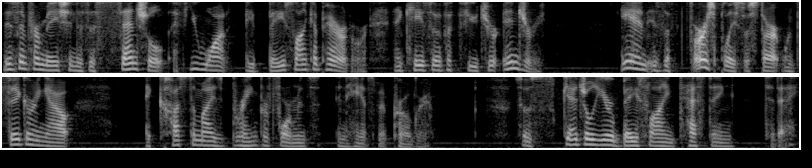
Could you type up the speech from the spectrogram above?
This information is essential if you want a baseline comparator in case of a future injury and is the first place to start when figuring out a customized brain performance enhancement program. So schedule your baseline testing today.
